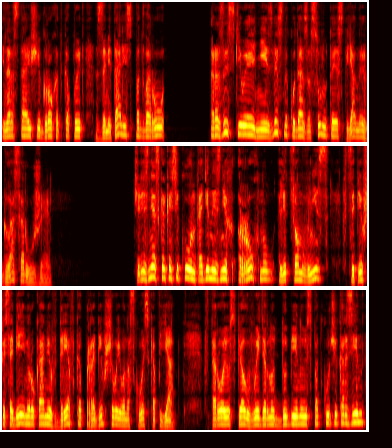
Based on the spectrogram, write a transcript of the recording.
и нарастающий грохот копыт, заметались по двору, разыскивая неизвестно куда засунутое с пьяных глаз оружие. Через несколько секунд один из них рухнул лицом вниз, вцепившись обеими руками в древко, пробившего его насквозь копья. Второй успел выдернуть дубину из-под кучи корзин,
